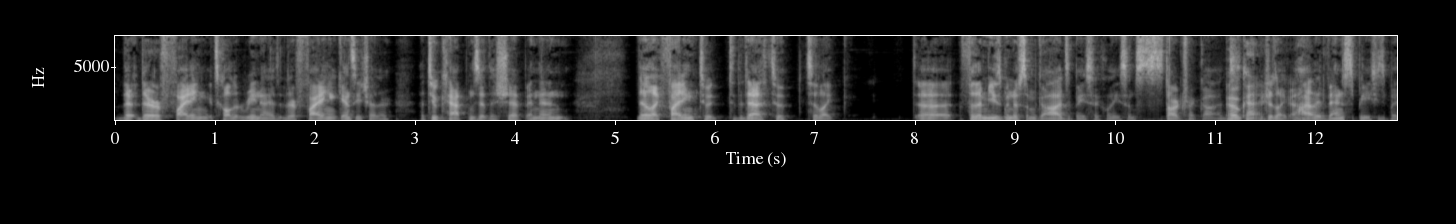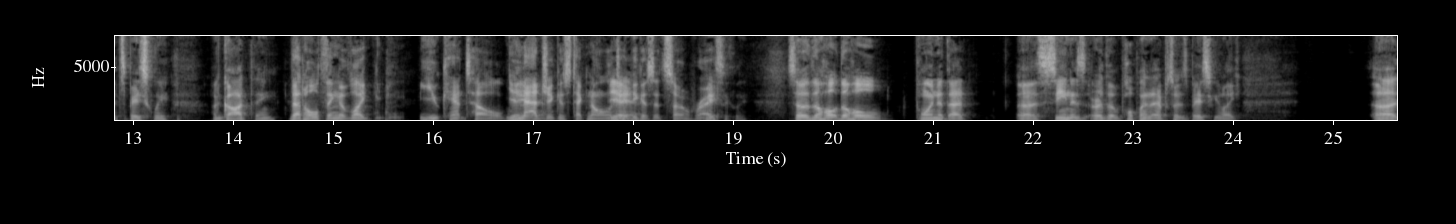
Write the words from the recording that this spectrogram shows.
they're, they're fighting. It's called Arena. They're fighting against each other, the two captains of the ship, and then they're like fighting to to the death to to like. Uh, for the amusement of some gods, basically some Star Trek gods, Okay. which is like a highly advanced species, but it's basically a god thing. that whole thing of like you can't tell Yeah, yeah, magic is technology Yeah, yeah. because it's so right. basically. So the whole the whole point of that uh, scene is, or the whole point of the episode is basically like, uh,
